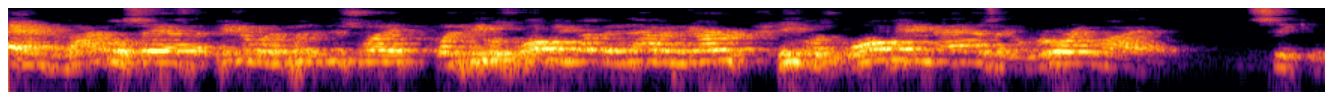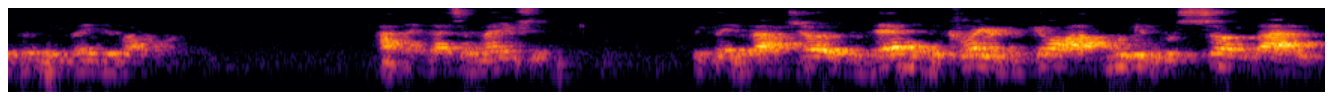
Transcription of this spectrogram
And the Bible says that Peter would have put it this way, when he was walking up and down in the earth, he was walking as a roaring lion, seeking whom he may devour. I think that's amazing. We think about Job. The devil declared to God, I'm looking for somebody.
